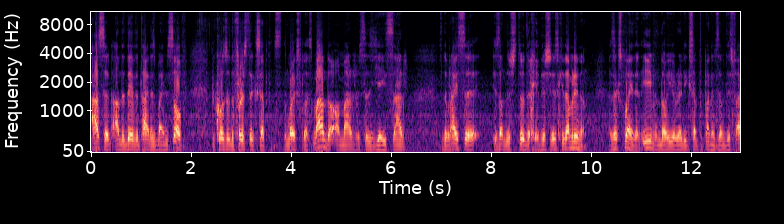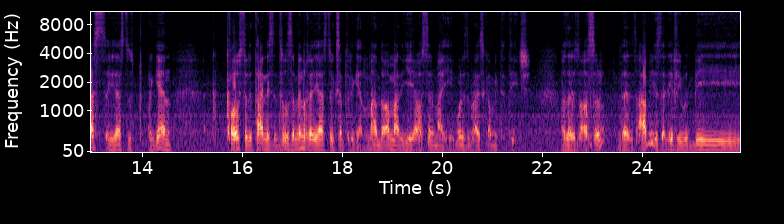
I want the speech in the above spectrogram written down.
Asad on the day of the Tainis by himself because of the first acceptance. The more explains. Manda Omar says Yesar. So the Braisa is understood, the Chiddush is Kidam Rinan. As explained, that even though he already accepted upon himself this fast, he has to, again, close to the Tainis and Tzulas Mincha, he has to accept it again. What is the Braisa coming to teach? Or that is Asr that it's obvious that if he would be,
